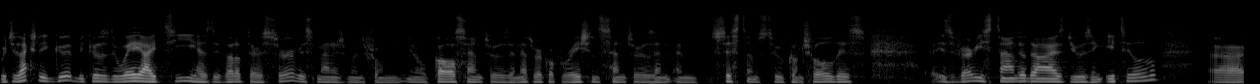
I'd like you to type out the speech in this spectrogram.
which is actually good because the way IT has developed their service management from you know call centers and network operations centers and, and systems to control this is very standardized using ITIL. Uh,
